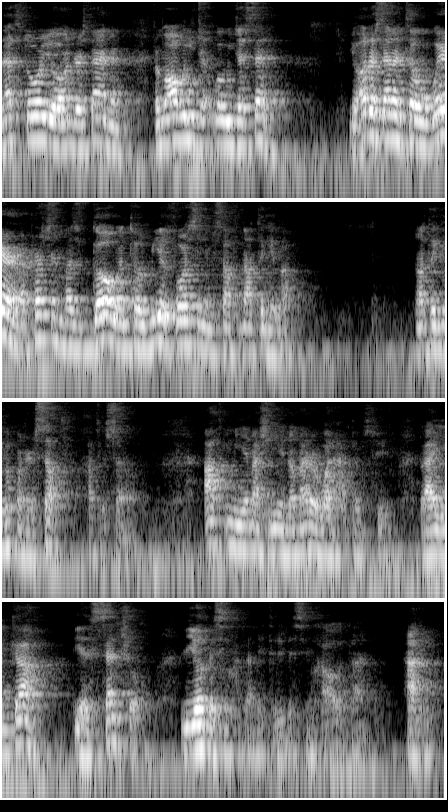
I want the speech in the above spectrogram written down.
that story, you'll understand it. From all we what we just said, you understand until where a person must go until reinforcing himself not to give up, not to give up on yourself. No matter what happens to you, the essential, all the time, happy.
